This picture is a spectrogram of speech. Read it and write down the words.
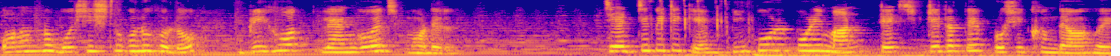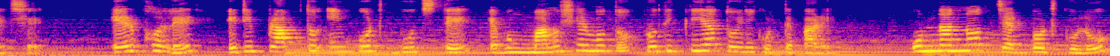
অনন্য বৈশিষ্ট্যগুলো হলো বৃহৎ ল্যাঙ্গুয়েজ মডেল চ্যাট জিপিটিকে বিপুল পরিমাণ টেক্সট ডেটাতে প্রশিক্ষণ দেওয়া হয়েছে। এর ফলে এটি প্রাপ্ত ইনপুট বুঝতে এবং মানুষের মতো প্রতিক্রিয়া তৈরি করতে পারে। অন্যান্য চ্যাটবটগুলো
